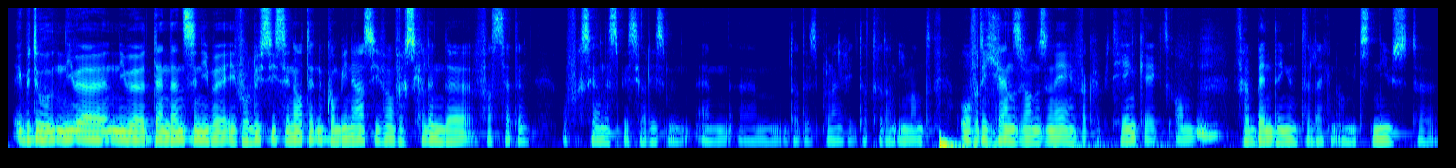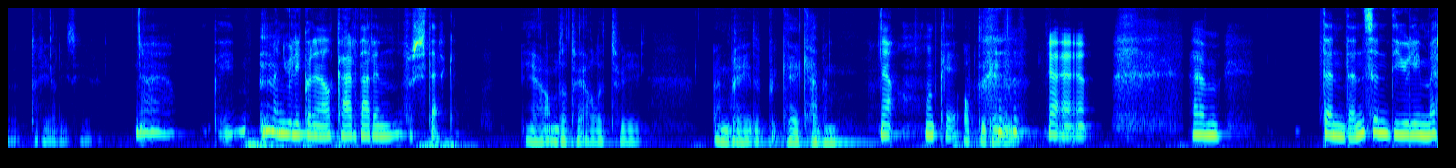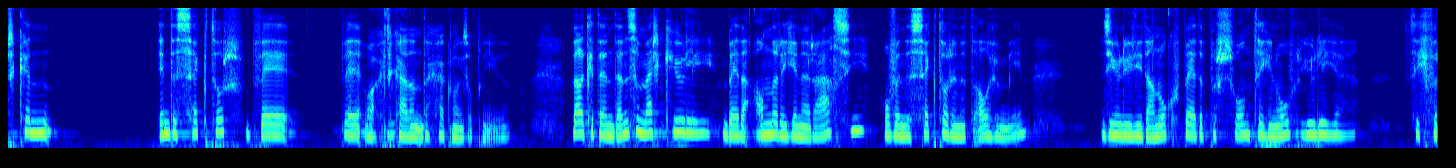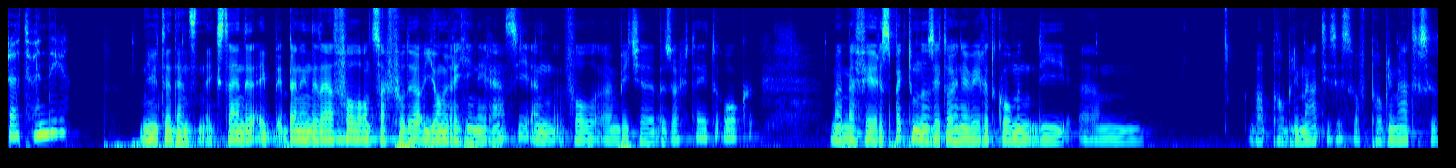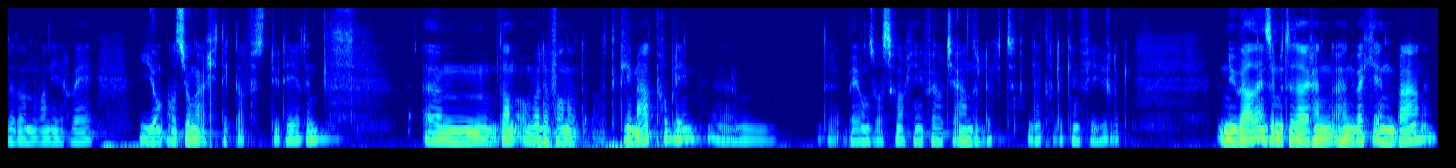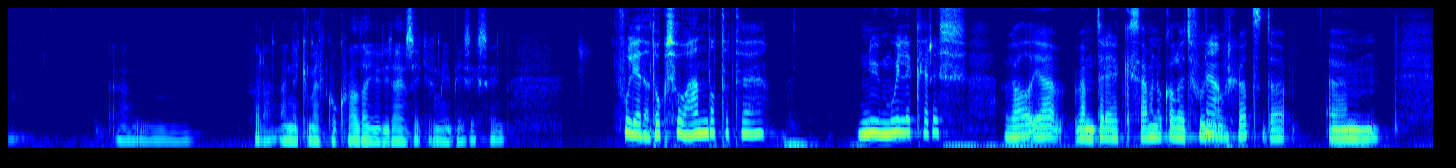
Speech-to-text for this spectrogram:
Ik bedoel, nieuwe, nieuwe tendensen, nieuwe evoluties zijn altijd een combinatie van verschillende facetten of verschillende specialismen. En um, dat is belangrijk dat er dan iemand over de grens van zijn eigen vakgebied heen kijkt om mm. verbindingen te leggen, om iets nieuws te, te realiseren. Ja, ja. oké. En jullie kunnen elkaar daarin versterken? Ja, omdat wij alle twee een brede kijk hebben. Ja, oké. Op de dingen. ja, ja, ja. Um, tendensen die jullie merken in de sector bij... bij wacht, ga, dat ga ik nog eens opnieuw doen. Welke tendensen merken jullie bij de andere generatie of in de sector in het algemeen? Zien jullie die dan ook bij de persoon tegenover jullie uh, zich vooruitwendigen? Nieuwe tendensen. Ik, ik ben inderdaad vol ontzag voor de jongere generatie en vol een beetje bezorgdheid ook. Maar met veel respect, omdat zij toch in een wereld komen die um, wat problematisch is, of problematischer dan wanneer wij jong, als jonge architect afstudeerden. Um, dan omwille van het, het klimaatprobleem. De, bij ons was er nog geen vuiltje aan de lucht, letterlijk en figuurlijk. Nu wel, en ze moeten daar hun, hun weg in banen. Voilà. En ik merk ook wel dat jullie daar zeker mee bezig zijn. Voel je dat ook zo aan, dat het uh, nu moeilijker is? Wel, ja, we hebben het er eigenlijk samen ook al uitvoerig ja. over gehad, dat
